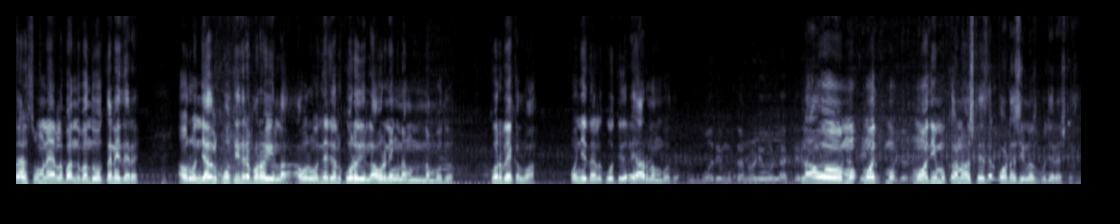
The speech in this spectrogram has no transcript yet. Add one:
ಸರ್ ಸುಮ್ಮನೆ ಎಲ್ಲ ಬಂದು ಬಂದು ಹೋಗ್ತಾನೆ ಇದ್ದಾರೆ. ಅವ್ರು ಒಂದು ಜಾಗದಲ್ಲಿ ಕೂತಿದ್ರೆ ಪರವಾಗಿಲ್ಲ ಅವರು ಒಂದೇ ಜಾಗದಲ್ಲಿ ಕೂರೋದಿಲ್ಲ ಅವ್ರು ಹೆಂಗೆ ನಮ್ಮ ನಂಬೋದು? ಕೂರ್ಬೇಕಲ್ವಾ? ಒಂದೇ ಜಾಗದಲ್ಲಿ ಕೂತಿದ್ರೆ ಯಾರು ನಂಬೋದು. ಮೋದಿ ಮುಖ ನೋಡಿ ಓಟ್ ಹಾಕ್ತೀರಿ? ನಾವು ಮೊ- ಮೊ- ಮೊ- ಮೋದಿ ಮುಖನೂ ಅಷ್ಟೇ ಸರ್ ಕೋಟ ಶ್ರೀನಿವಾಸ ಪೂಜಾರಿ ಅಷ್ಟೇ ಸರ್.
